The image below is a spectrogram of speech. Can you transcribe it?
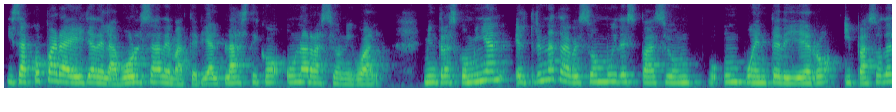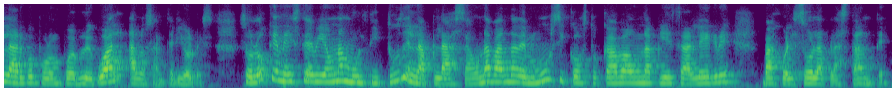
y sacó para ella de la bolsa de material plástico una ración igual. Mientras comían, el tren atravesó muy despacio un, puente de hierro y pasó de largo por un pueblo igual a los anteriores. Solo que en este había una multitud en la plaza, una banda de músicos tocaba una pieza alegre bajo el sol aplastante.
